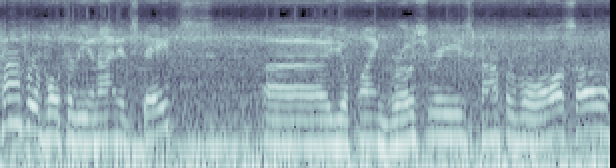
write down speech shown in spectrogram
Comparable to the United States. Uh, you'll find groceries comparable also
